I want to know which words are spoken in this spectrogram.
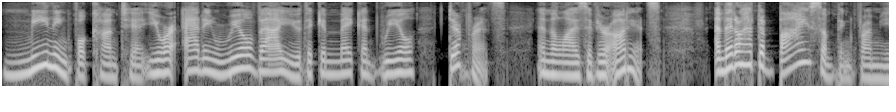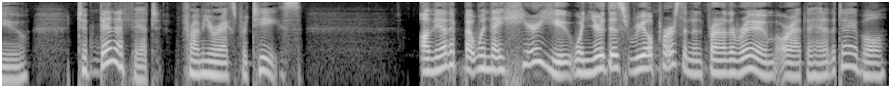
meaningful content. You are adding real value that can make a real difference in the lives of your audience. And they don't have to buy something from you to benefit from your expertise. On the other, but when they hear you, when you're this real person in front of the room or at the head of the table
